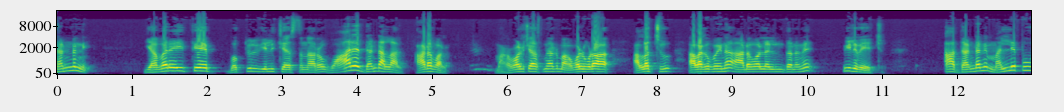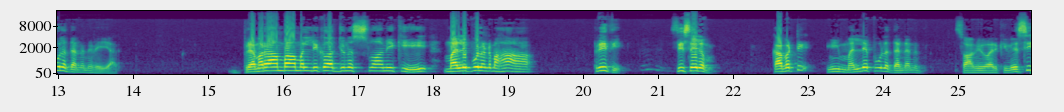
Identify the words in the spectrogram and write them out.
దండని ఎవరైతే భక్తులు వెళ్ళి చేస్తున్నారో వారే దండ అల్లాలి ఆడవాళ్ళు. మగవాళ్ళు చేస్తున్నారు మగవాళ్ళు కూడా అల్లచ్చు అలగపోయినా ఆడవాళ్ళు వెళ్ళిన దండనే వీళ్ళు వేయచ్చు. ఆ దండని మల్లె పువ్వుల దండని వేయాలి. భ్రమరాంబ మల్లికార్జున స్వామికి మల్లెపూలు అంటే మహా ప్రీతి శ్రీశైలం. కాబట్టి ఈ మల్లెపూల దండను స్వామివారికి వేసి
